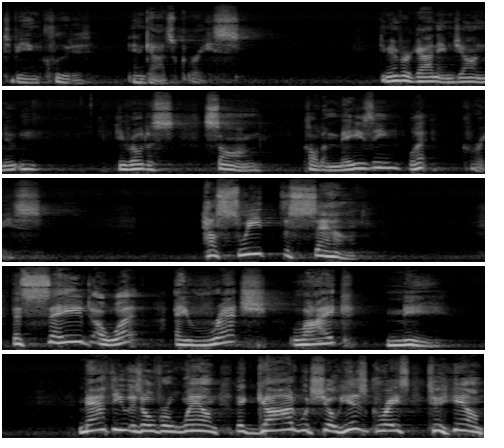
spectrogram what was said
to be included in God's grace. Do you remember a guy named John Newton? he wrote a song called Amazing What? Grace. How sweet the sound that saved a what? A wretch like me. Matthew is overwhelmed that God would show his grace to him,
